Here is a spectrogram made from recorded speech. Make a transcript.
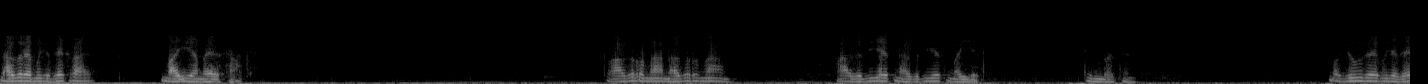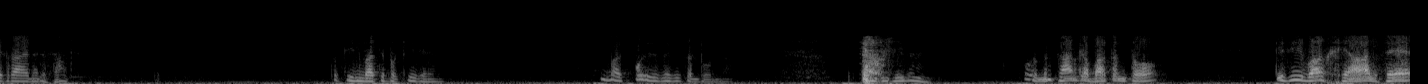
ناظر ہے، مجھے دیکھ رہا ہے۔ مائی ہمارے ساتھ ہے۔ تو حاضر ہونا ناظر ہونا حاضریت، ناظریت، میت۔ تین باتیں۔ موجود ہے، مجھے دیکھ رہا ہے، میرے ساتھ ہے۔ تو تین باتیں پکی گئے بس پوری زندگی کنٹرول نہ ٹھیک ہے نا؟ اور انسان کا باطن تو کسی وقت خیال سے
